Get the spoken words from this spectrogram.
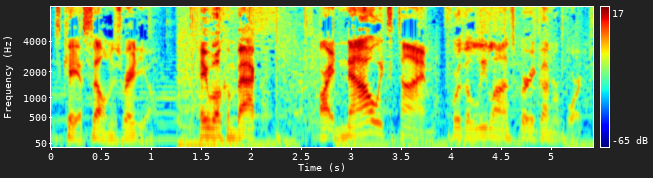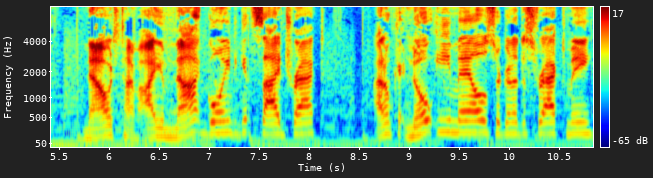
is KSL News Radio. Hey, welcome back. All right, now it's time for the Lee Lonsberry Gun Report. Now it's time. I am not going to get sidetracked. I don't care. No emails are going to distract me.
